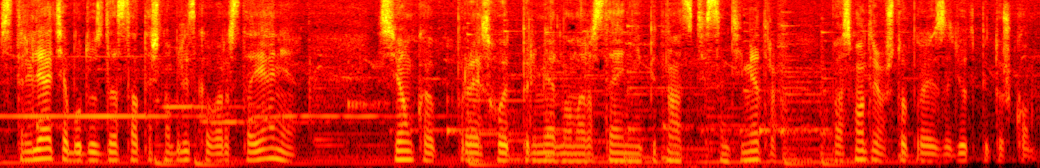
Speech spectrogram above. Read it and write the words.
Стрелять я буду с достаточно близкого расстояния. Съемка происходит примерно на расстоянии 15 сантиметров. Посмотрим, что произойдет с петушком.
